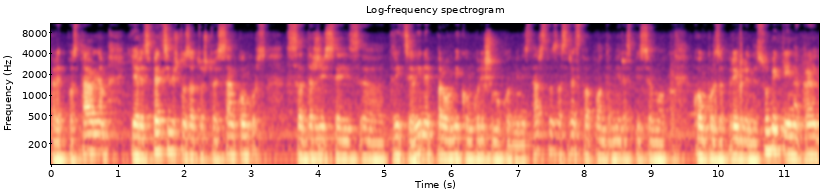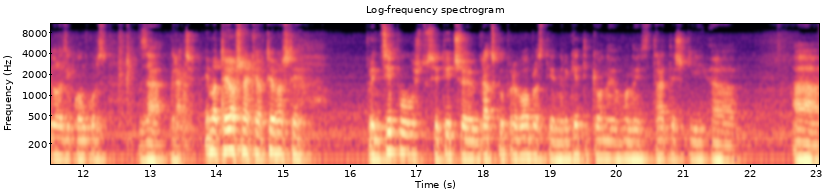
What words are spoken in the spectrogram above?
pretpostavljam, jer je specifično zato što je sam konkurs sadrži se iz uh, tri celine. Prvo mi konkurišemo kod ministarstva za sredstva, pa onda mi raspisujemo konkurs za privredne subjekte i na kraju dolazi konkurs za građane. Imate još neke aktivnosti? Principu, što se tiče gradske uprave oblasti energetike, ono je onaj strateški a, a,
